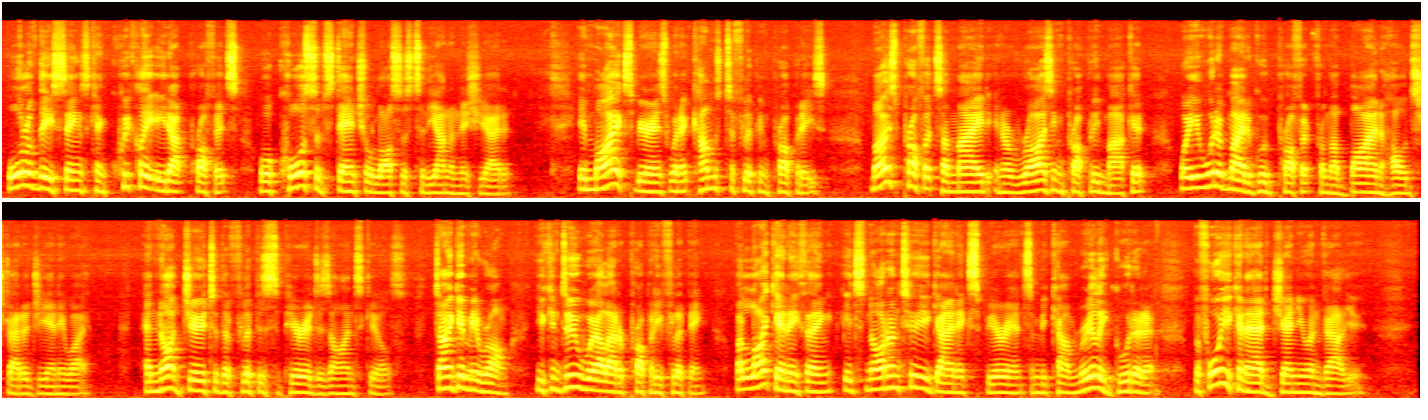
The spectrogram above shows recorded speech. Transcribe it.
All of these things can quickly eat up profits or cause substantial losses to the uninitiated. In my experience, when it comes to flipping properties, most profits are made in a rising property market where you would have made a good profit from a buy and hold strategy anyway, and not due to the flipper's superior design skills. Don't get me wrong, you can do well out of property flipping, but like anything, it's not until you gain experience and become really good at it before you can add genuine value.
